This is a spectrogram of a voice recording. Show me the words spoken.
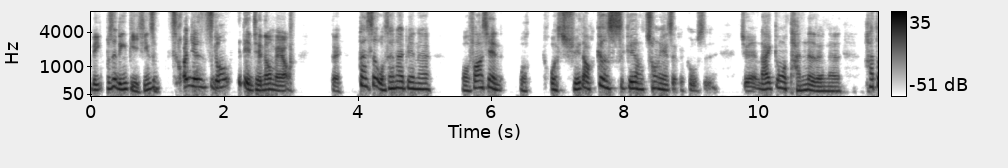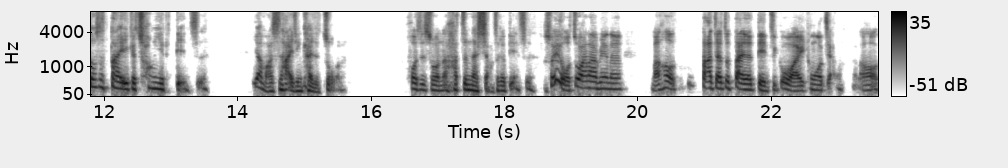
零不是零底薪，是完全是志工，一点钱都没有。对，但是我在那边呢，我发现我我学到各式各样创业者的故事，就来跟我谈的人呢，他都是带一个创业的点子，要么是他已经开始做了，或是说呢，他正在想这个点子。所以我坐在那边呢。然后大家就带着点子过来跟我讲，然后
